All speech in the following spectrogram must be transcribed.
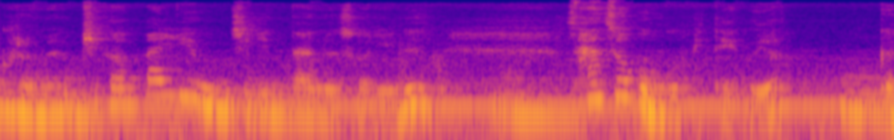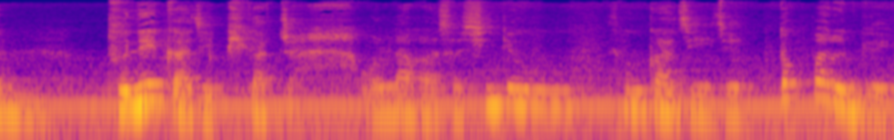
그러면 피가 빨리 움직인다는 소리는 음. 산소 공급이 되고요. 음. 두뇌까지 피가 쫙 올라가서 신경성까지 이제 똑바르게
